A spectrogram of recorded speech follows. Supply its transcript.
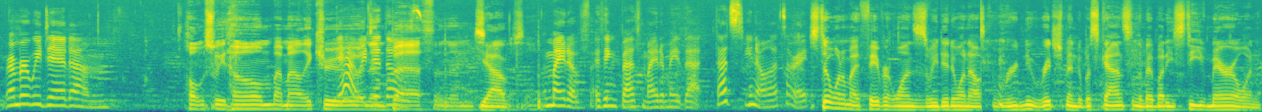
Remember we did. Um, Home Sweet Home by Mötley Crüe, Yeah, we and then did those. Beth, and then Yeah. I might have. I think Beth might have made that. That's you know that's all right. Still one of my favorite ones is we did one out in New Richmond, Wisconsin, with my buddy Steve Merrow and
